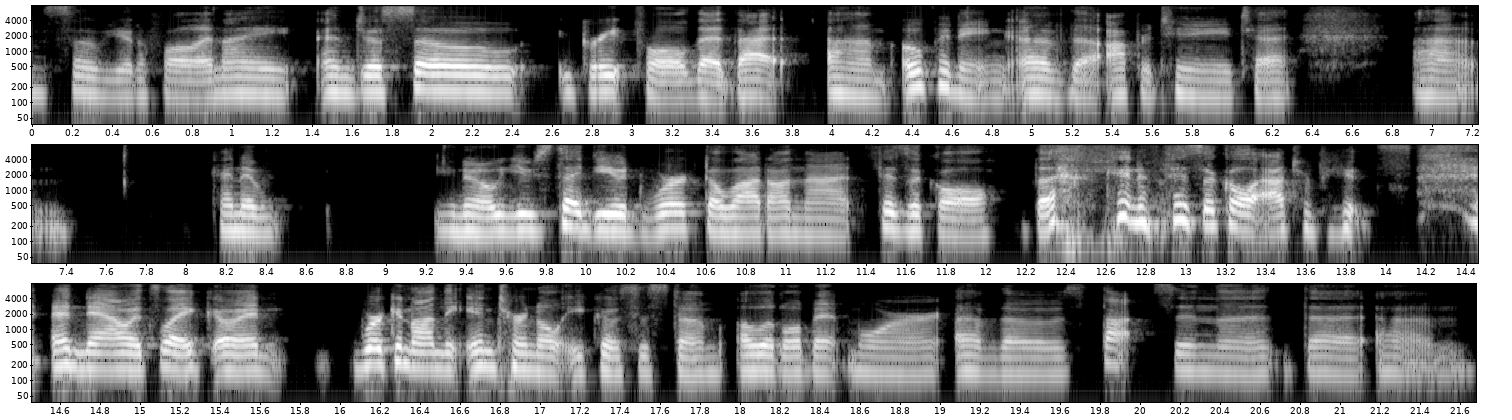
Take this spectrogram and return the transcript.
It's so beautiful. And I am just so grateful that that um, opening of the opportunity to um, kind of you know you said you had worked a lot on that physical the kind of physical attributes and now it's like going oh, working on the internal ecosystem a little bit more of those thoughts and the the um,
